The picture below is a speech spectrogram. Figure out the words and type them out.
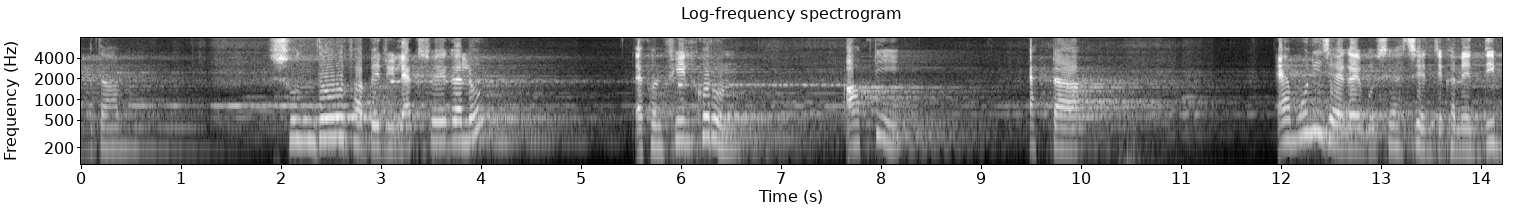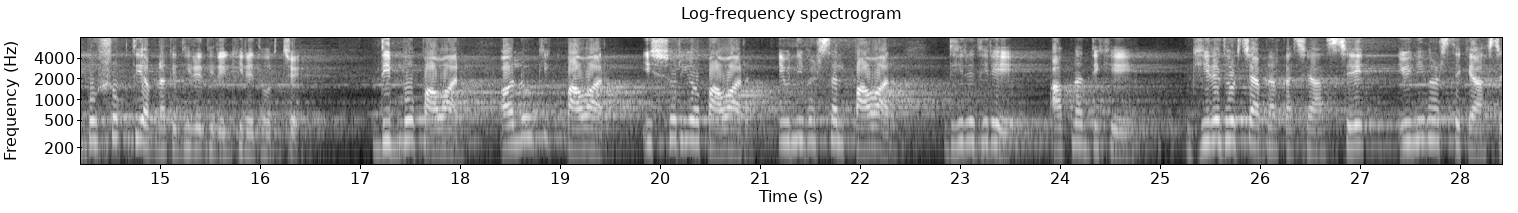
একদম সুন্দরভাবে রিল্যাক্স হয়ে গেল। এখন ফিল করুন, আপনি একটা এমনই জায়গায় বসে আছেন যেখানে দিব্য শক্তি আপনাকে ধীরে ধীরে ঘিরে ধরছে। দিব্য পাওয়ার, অলৌকিক পাওয়ার, ঈশ্বরীয় পাওয়ার, ইউনিভার্সাল পাওয়ার ধীরে ধীরে আপনার দিকে ঘিরে ধরছে, আপনার কাছে আসছে। ইউনিভার্স থেকে আসছে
